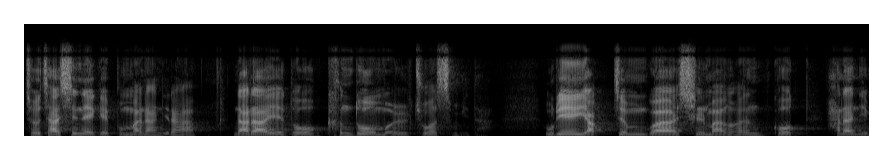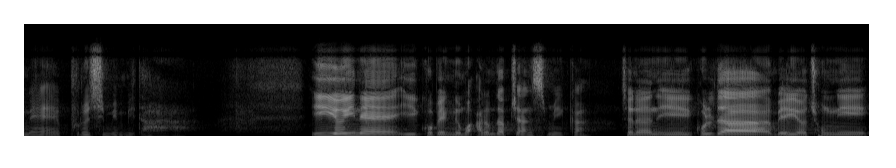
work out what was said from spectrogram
저 자신에게뿐만 아니라 나라에도 큰 도움을 주었습니다. 우리의 약점과 실망은 곧 하나님의 부르심입니다. 이 여인의 이 고백 너무 아름답지 않습니까? 저는 이 골다 메이어 총리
